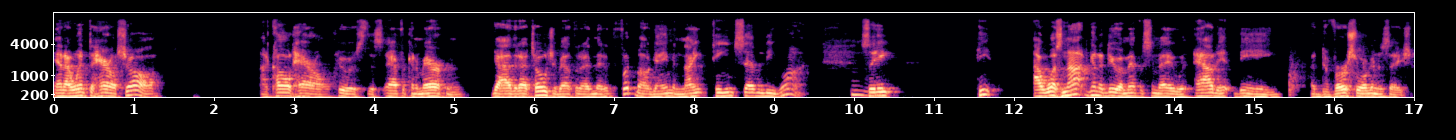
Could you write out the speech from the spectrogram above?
And I went to Harold Shaw, I called Harold, who was this African American guy that I told you about that I met at the football game in 1971. Mm-hmm. See, he, I was not going to do a Memphis MA without it being a diverse organization.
